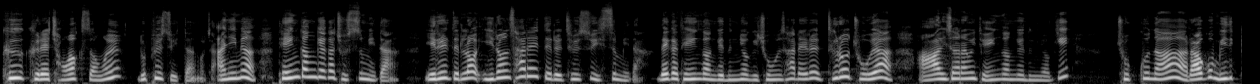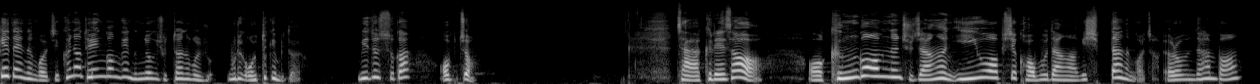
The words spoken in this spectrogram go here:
그 글의 정확성을 높일 수 있다는 거죠. 아니면 대인관계가 좋습니다. 예를 들어 이런 사례들을 들 수 있습니다. 내가 대인관계 능력이 좋은 사례를 들어줘야 아 이 사람이 대인관계 능력이 좋구나라고 믿게 되는 거지. 그냥 대인관계 능력이 좋다는 걸 우리가 어떻게 믿어요? 믿을 수가 없죠. 자, 그래서 어, 근거 없는 주장은 이유 없이 거부당하기 쉽다는 거죠. 여러분들 한번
